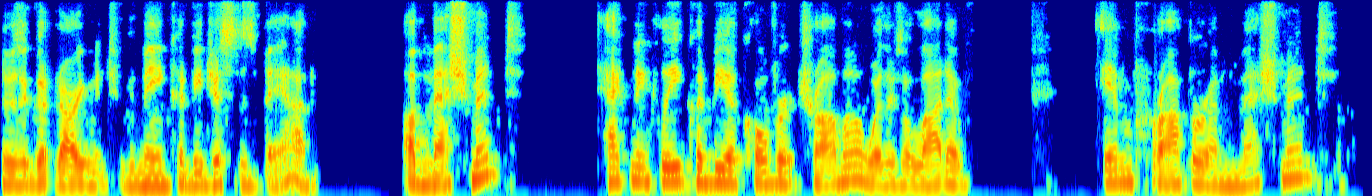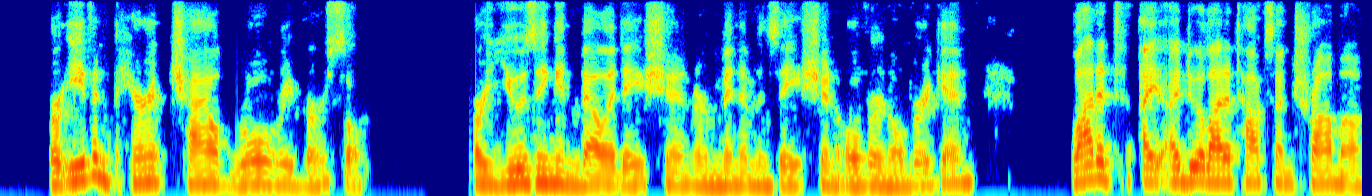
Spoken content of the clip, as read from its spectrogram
there's a good argument to be made, could be just as bad. Enmeshment technically could be a covert trauma where there's a lot of improper enmeshment or even parent child role reversal or using invalidation or minimization over and over again. A lot of t- I, I do a lot of talks on trauma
